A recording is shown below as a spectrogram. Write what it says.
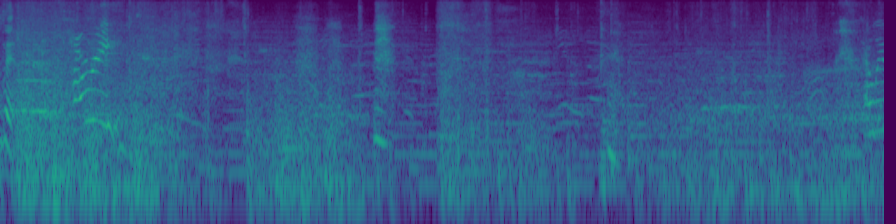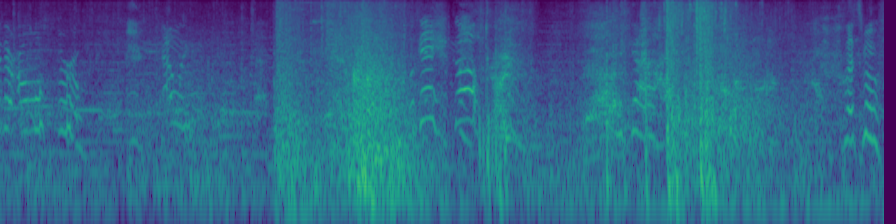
Hold it. Hurry! Ellie, they're almost through. Ellie! Okay, go! We oh go. Let's move.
